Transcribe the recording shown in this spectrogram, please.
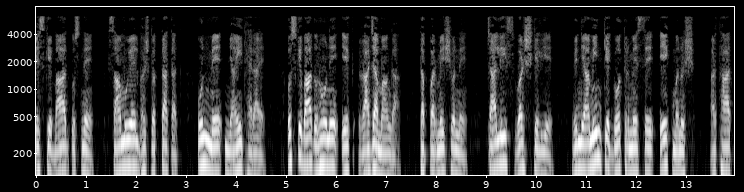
इसके बाद उसने सामुएल भविष्यवक्ता तक उनमें न्यायी ठहराए। उसके बाद उन्होंने एक राजा मांगा, तब परमेश्वर ने चालीस वर्ष के लिए विन्यामीन के गोत्र में से एक मनुष्य, अर्थात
